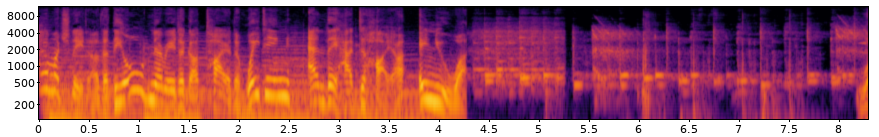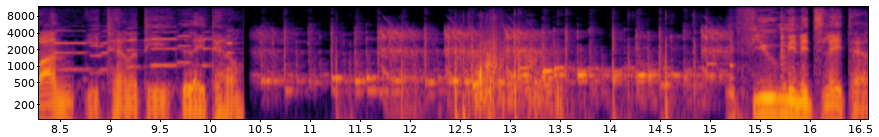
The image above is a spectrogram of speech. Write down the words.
So much later that the old narrator got tired of waiting and they had to hire a new one. One eternity later. A few minutes later.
